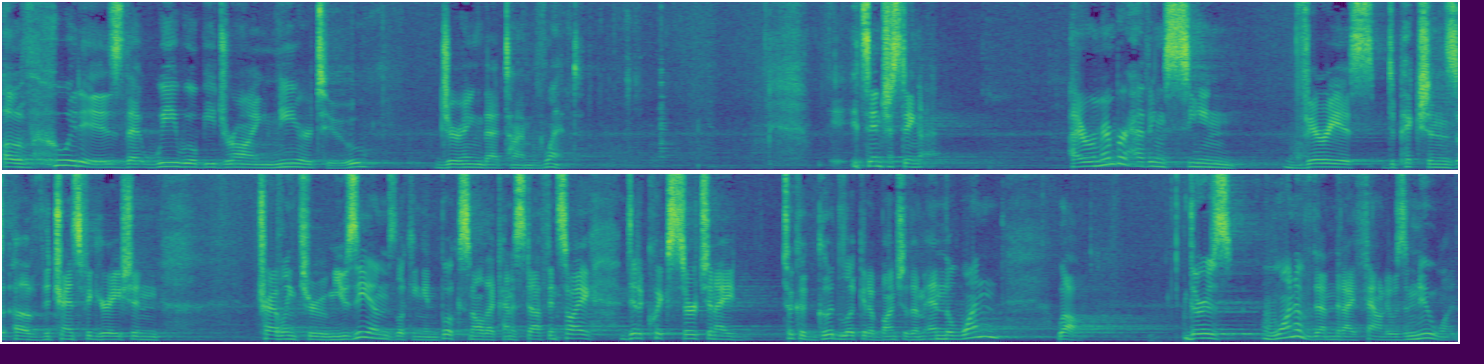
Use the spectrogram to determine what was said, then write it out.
of who it is that we will be drawing near to during that time of Lent. It's interesting. I remember having seen various depictions of the Transfiguration traveling through museums, looking in books, and all that kind of stuff. And so I did a quick search and I took a good look at a bunch of them. And the one, well, there's one of them that I found, it was a new one,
